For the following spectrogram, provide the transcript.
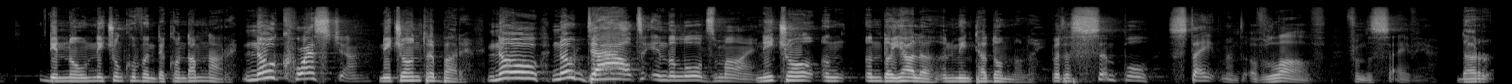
din nou niciun cuvânt de condamnare, no question, nicio întrebare, no, no doubt in the Lord's mind, nicio în- îndoială în mintea Domnului, but a simple statement of love from the Savior. dar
